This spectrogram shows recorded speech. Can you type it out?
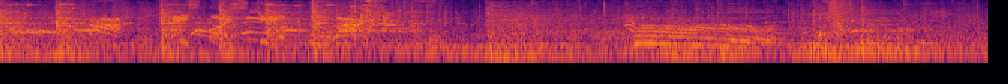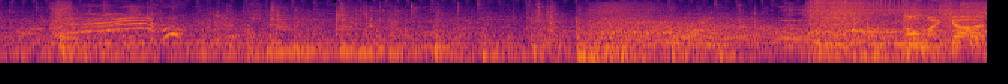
Ah, taste my steel, toolbox. Oh my god.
